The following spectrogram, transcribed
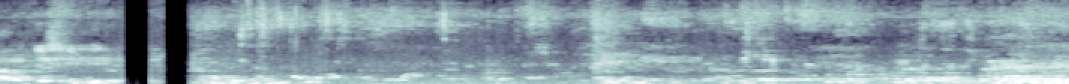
आरोग्य शिबिर. Thank you.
